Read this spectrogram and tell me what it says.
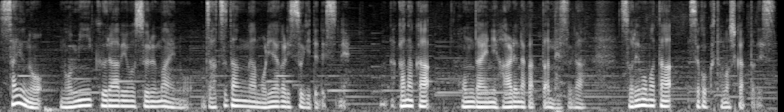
左右の飲み比べをする前の雑談が盛り上がりすぎてですねなかなか本題に入れなかったんですがそれもまたすごく楽しかったです。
